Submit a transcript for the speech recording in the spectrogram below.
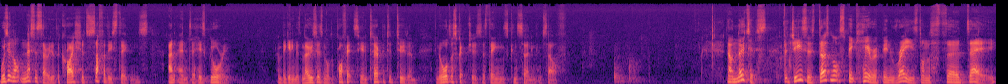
Was it not necessary that the Christ should suffer these things and enter his glory? And beginning with Moses and all the prophets, he interpreted to them in all the scriptures the things concerning himself. Now, notice that Jesus does not speak here of being raised on the third day,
